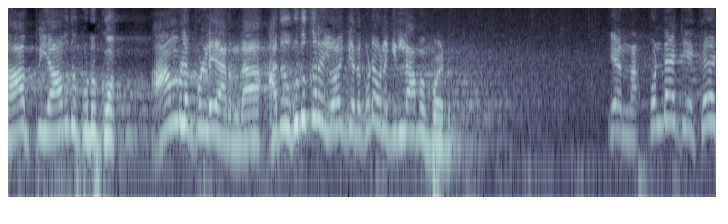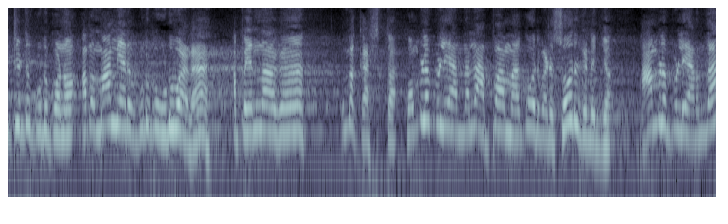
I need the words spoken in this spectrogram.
காப்பியாவது கொடுக்கும். ஆம்பளை பிள்ளையா இருந்தா அது கொடுக்கிற யோக்கியதை கூட உனக்கு இல்லாம போயிடும். ஏன்னா பொண்டாட்டியை கேட்டுட்டு கொடுக்கணும். அப்ப மாமியாருக்கு கொடுக்க விடுவானா அப்ப என்ன ஆகும்? ரொம்ப கஷ்டம். பொம்பளை பிள்ளையா இருந்தாலும் அப்பா அம்மாவுக்கு ஒரு வேட சோறு கிடைக்கும். ஆம்பளை பிள்ளையா இருந்தா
